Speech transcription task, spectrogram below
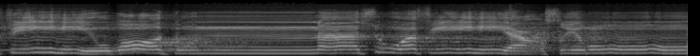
فيه يغاث الناس وفيه يعصرون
